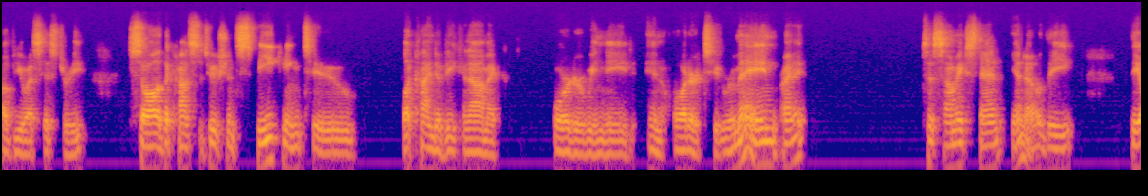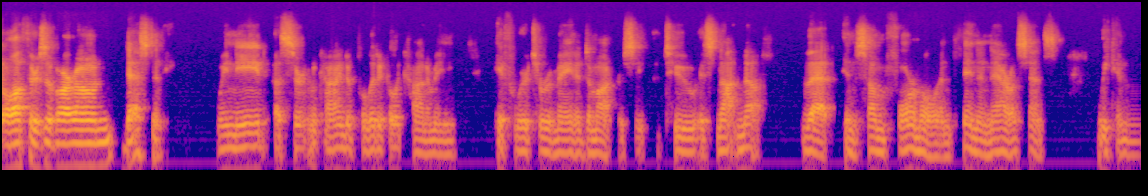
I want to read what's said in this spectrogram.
of, US history saw the Constitution speaking to what kind of economic order we need in order to remain, right? To some extent, you know, the, the authors of our own destiny. We need a certain kind of political economy if we're to remain a democracy. Two, it's not enough that in some formal and thin and narrow sense we can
